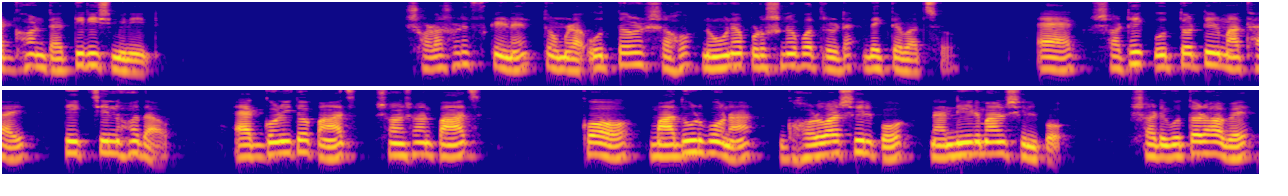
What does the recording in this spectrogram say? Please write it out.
এক ঘণ্টা তিরিশ মিনিট। সরাসরি স্ক্রিনে তোমরা উত্তর সহ নমুনা প্রশ্নপত্রটা দেখতে পাচ্ছ। এক, সঠিক উত্তরটির মাথায় টিক চিহ্ন দাও। এক গণিত পাঁচ, সমান পাঁচ, ক মাদুর বোনা ঘরোয়া শিল্প না নির্মাণ শিল্প? সঠিক উত্তর হবে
